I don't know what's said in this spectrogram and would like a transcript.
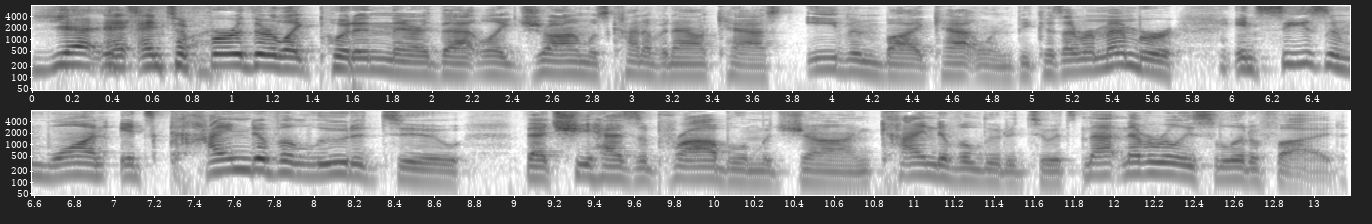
yeah, and, and, to further like put in there that like Jon was kind of an outcast even by Catelyn because I remember in season one it's kind of alluded to that she has a problem with Jon, kind of alluded to. It's not never really solidified.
